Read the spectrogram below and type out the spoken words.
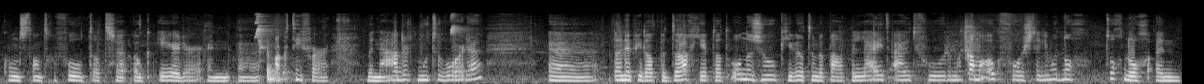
constant gevoeld dat ze ook eerder en actiever benaderd moeten worden. Dan heb je dat bedacht, je hebt dat onderzoek, je wilt een bepaald beleid uitvoeren. Maar ik kan me ook voorstellen, je moet nog, toch nog een,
